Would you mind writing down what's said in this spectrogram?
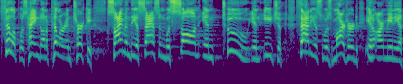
Philip was hanged on a pillar in Turkey. Simon the assassin was sawn in two in Egypt. Thaddeus was martyred in Armenia.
